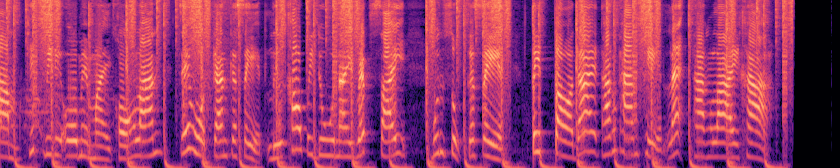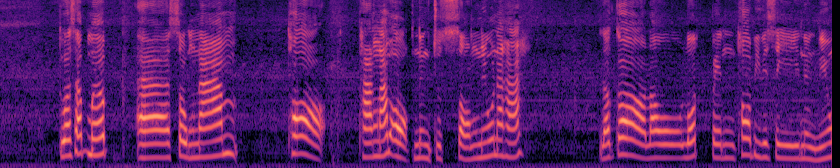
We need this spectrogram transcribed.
ามคลิปวิดีโอใหม่ๆ ของร้านเจ๊โหดการเกษตร หรือเข้าไปดูในเว็บไซต์บุญสุขเกษตร ติดต่อได้ทั้งทางเพจและทางไลน์ค่ะ ตัวซับเมิร์ฟส่งน้ำท่อ ทางน้ำออก 1.2 นิ้วนะคะ แล้วก็เราลดเป็นท่อ PVC 1 นิ้ว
